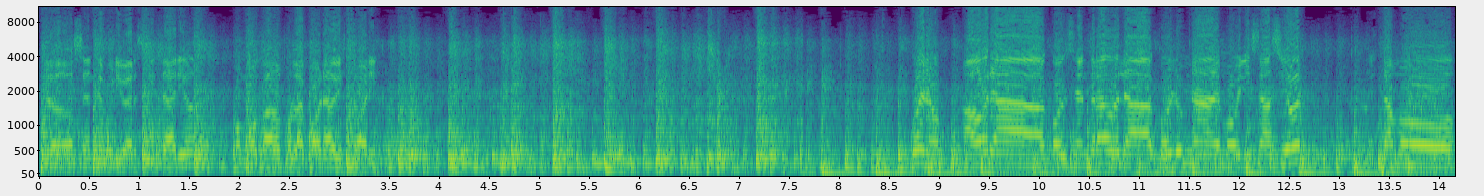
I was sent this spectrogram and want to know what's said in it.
de los docentes universitarios convocado por la Conado Histórica. Bueno, ahora concentrado en la columna de movilización, estamos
